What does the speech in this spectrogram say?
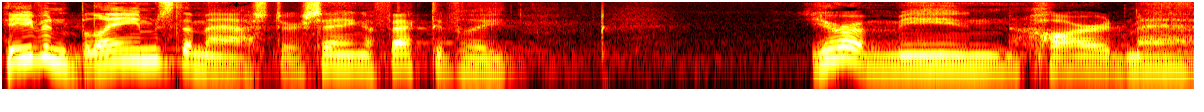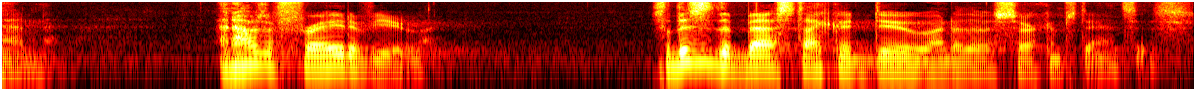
He even blames the master, saying effectively, You're a mean, hard man, and I was afraid of you. So, this is the best I could do under those circumstances.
